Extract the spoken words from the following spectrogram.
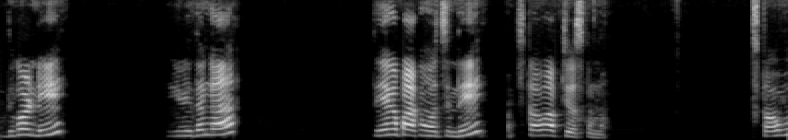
ఇదిగోండి. ఈ విధంగా తీగ పాకం వచ్చింది. స్టవ్ ఆఫ్ చేసుకున్నాం స్టవ్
